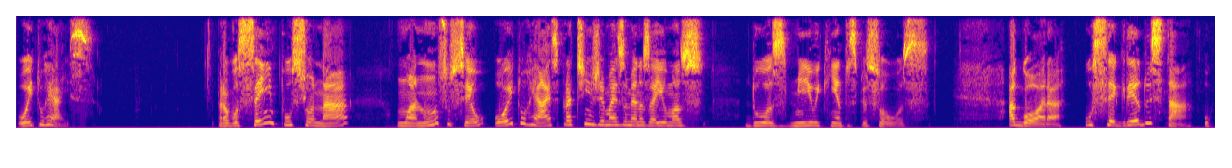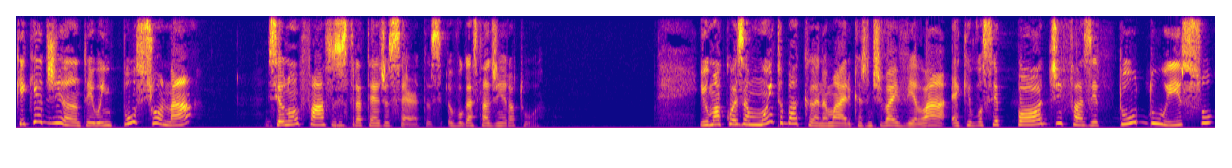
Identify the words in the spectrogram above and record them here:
oito reais. Para você impulsionar um anúncio seu, oito reais para atingir mais ou menos aí umas 2.500 pessoas. Agora, o segredo está, o que, que adianta eu impulsionar se eu não faço as estratégias certas? Eu vou gastar dinheiro à toa. E uma coisa muito bacana, Mário, que a gente vai ver lá, é que você pode fazer tudo isso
